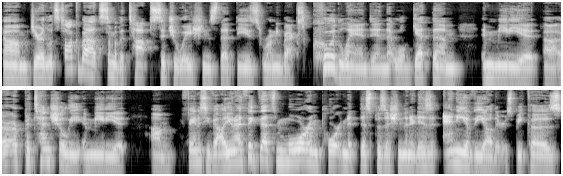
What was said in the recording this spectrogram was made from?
um, Jared, let's talk about some of the top situations that these running backs could land in that will get them immediate uh, or potentially immediate um, fantasy value. And I think that's more important at this position than it is at any of the others because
